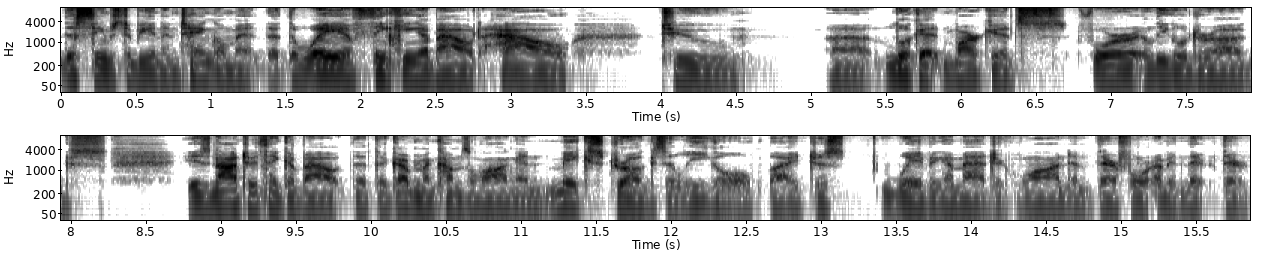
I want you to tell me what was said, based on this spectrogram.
this seems to be an entanglement that the way of thinking about how to uh, look at markets for illegal drugs is not to think about that the government comes along and makes drugs illegal by just waving a magic wand and therefore I mean they're they're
